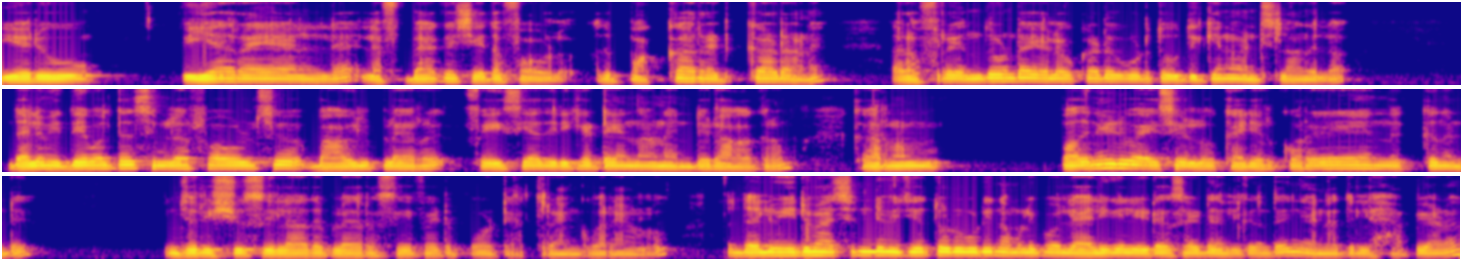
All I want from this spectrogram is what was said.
ഈ ഒരു വി ആർ അയാലിന്റെ ലെഫ്റ്റ് ബാക്ക് ചെയ്ത ഫൗൾ അത് പക്ക റെഡ് കാർഡാണ് റഫറി എന്തുകൊണ്ടാണ് യെല്ലോ കാർഡ് കൊടുത്ത് ഒതുക്കിയെന്ന് മനസ്സിലാകുന്നില്ല. എന്തായാലും ഇതേപോലത്തെ സിമിലർ ഫൗൾസ് ഭാവിയിൽ പ്ലെയർ ഫേസ് ചെയ്യാതിരിക്കട്ടെ എന്നാണ് എന്റെ ഒരു ആഗ്രഹം. കാരണം പതിനേഴ് വയസ്സേ ഉള്ളൂ കരിയർ കുറേ നിൽക്കുന്നുണ്ട്. ഇഞ്ചുറി ഇഷ്യൂസ് ഇല്ലാതെ പ്ലെയർ സേഫായിട്ട് പോട്ടെ അത്ര എനിക്ക് പറയാനുള്ളൂ. എന്തായാലും ഈ ഒരു മാച്ചിന്റെ വിജയത്തോടു കൂടി നമ്മളിപ്പോൾ ലാലിക ലീഡേഴ്സായിട്ട് നിൽക്കുന്നത് ഞാനതിൽ ഹാപ്പിയാണ്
